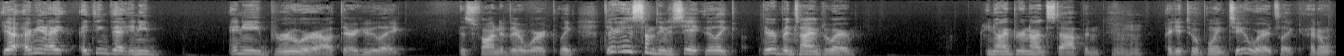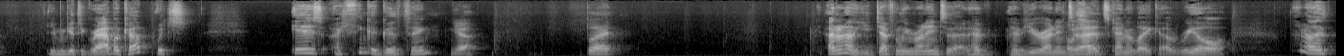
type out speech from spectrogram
Yeah, I mean, I, I think that any any brewer out there who like is fond of their work, like there is something to say. They're like there have been times where, you know, I brew nonstop, and hmm I get to a point too where it's like I don't even get to grab a cup, which is I think a good thing, Yeah. but. I don't know. You definitely run into that. Have Have you run into Oh, that? sure. It's kind of like a real. I don't know.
